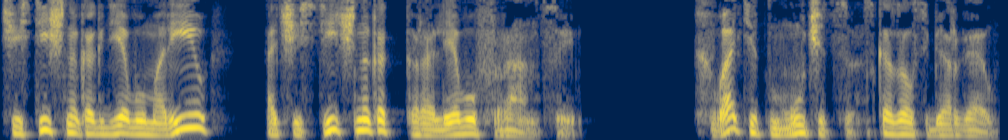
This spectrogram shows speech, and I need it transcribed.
частично как Деву Марию, а частично как королеву Франции. «Хватит мучиться», — сказал себе Аргайл.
